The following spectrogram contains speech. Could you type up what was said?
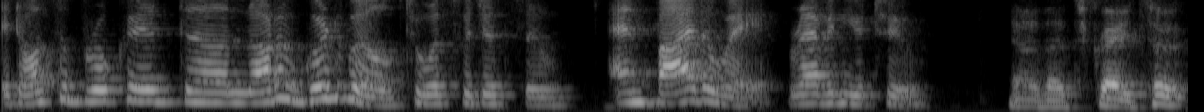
It also brokered a lot of goodwill towards Fujitsu. And by the way, revenue too. No, that's great. So,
